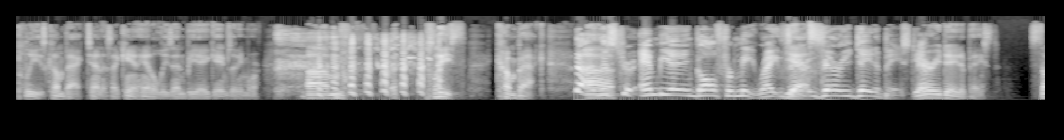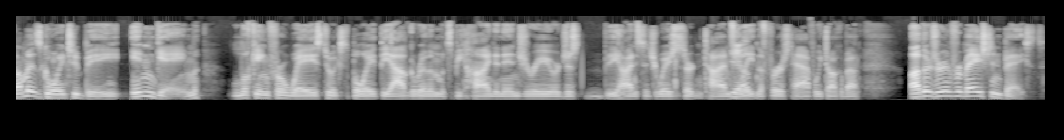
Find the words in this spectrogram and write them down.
Please come back, tennis. I can't handle these NBA games anymore. Um, please come back. No, Uh, this is true. NBA and golf for me, right? Very, yes. very data based. Yep. very data based. Some is going to be in game, looking for ways to exploit the algorithm that's behind an injury or just behind a situation certain times Yep. late in the first half. We talk about others are information based.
